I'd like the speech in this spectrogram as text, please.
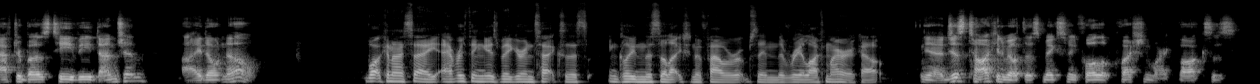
AfterBuzz TV dungeon? I don't know. What can I say? Everything is bigger in Texas, including the selection of power ups in the real life Mario Kart. Yeah, just talking about this makes me full of question mark boxes.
